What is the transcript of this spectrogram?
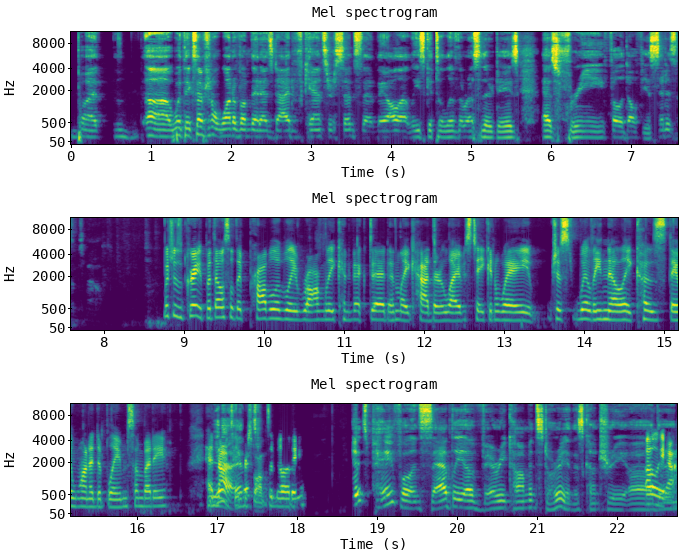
but uh, with the exception of one of them that has died of cancer since then they all at least get to live the rest of their days as free philadelphia citizens now. Which is great but also they probably wrongly convicted and like had their lives taken away just willy-nilly because they wanted to blame somebody and yeah, not take and responsibility it's painful and sadly a very common story in this country. Uh, oh yeah,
